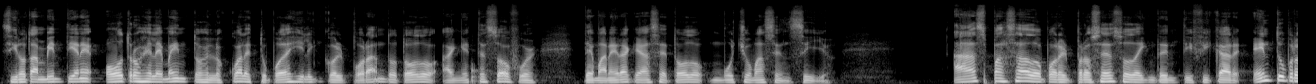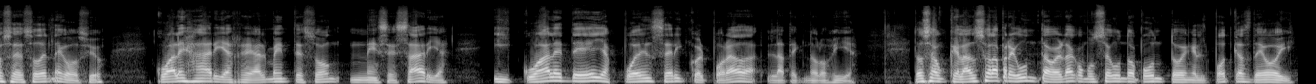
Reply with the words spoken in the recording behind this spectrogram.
sino también tiene otros elementos en los cuales tú puedes ir incorporando todo en este software de manera que hace todo mucho más sencillo has pasado por el proceso de identificar en tu proceso del negocio cuáles áreas realmente son necesarias y cuáles de ellas pueden ser incorporadas la tecnología. Entonces, aunque lanzo la pregunta, ¿verdad? Como un segundo punto en el podcast de hoy,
